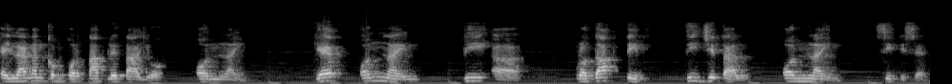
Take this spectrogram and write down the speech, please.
Kailangan komportable tayo online. Get online, be a productive digital online citizen.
